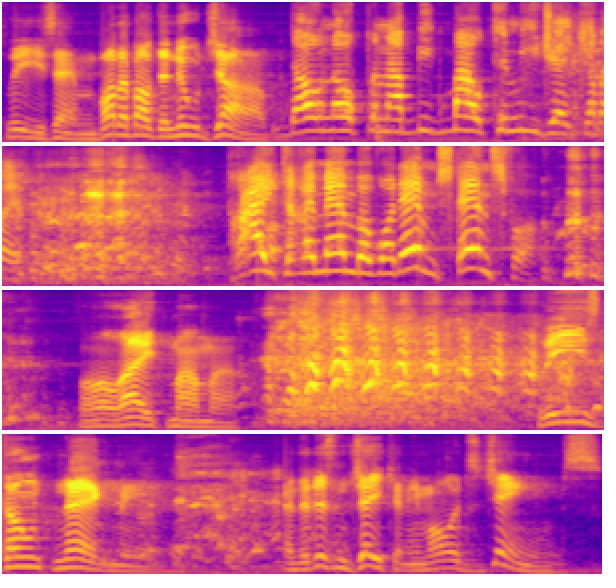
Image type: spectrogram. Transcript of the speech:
Please, Em, what about the new job? Don't open a big mouth to me, Jake. Try to remember what M stands for. All right, Mama. Please don't nag me. And it isn't Jake anymore, it's James.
